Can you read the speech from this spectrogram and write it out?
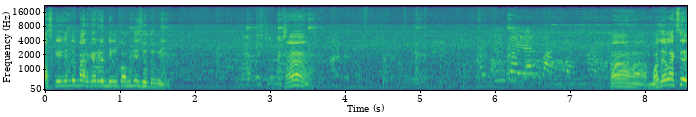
আজকে কিন্তু বার্গারের বিল কম দিছো তুমি। হ্যাঁ। হ্যাঁ হ্যাঁ। মজা লাগছে?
